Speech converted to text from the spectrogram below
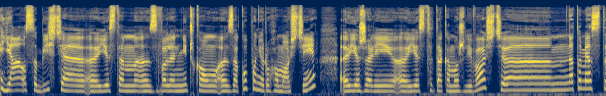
Ja osobiście e, jestem zwolenniczką e, zakupu nieruchomości, e, jeżeli jest taka możliwość. Natomiast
